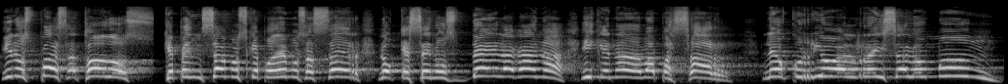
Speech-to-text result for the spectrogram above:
Y nos pasa a todos que pensamos que podemos hacer lo que se nos dé la gana y que nada va a pasar. Le ocurrió al rey Salomón.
